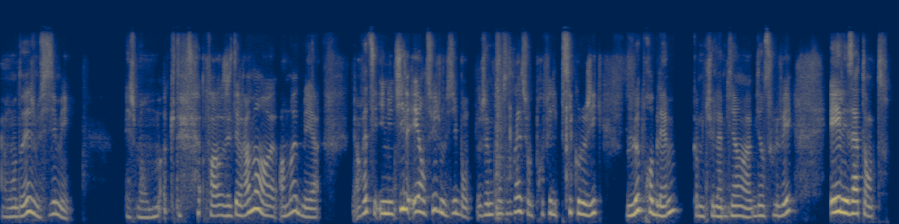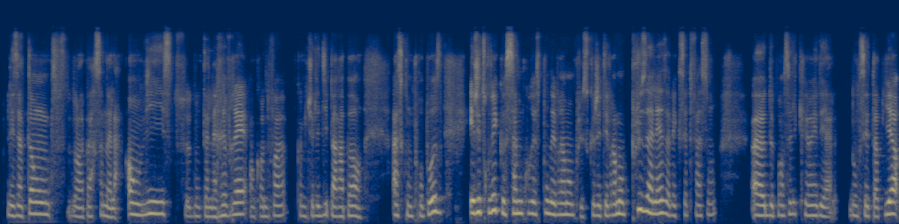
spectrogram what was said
à un moment donné, je me suis dit, mais, je m'en moque de ça. J'étais vraiment en mode, mais, en fait, c'est inutile. Et ensuite, je me suis dit, bon, je vais me concentrer sur le profil psychologique, le problème, comme tu l'as bien soulevé, et les attentes les attentes dont la personne a envie, ce dont elle rêverait, encore une fois, comme tu l'as dit, par rapport à ce qu'on propose. Et j'ai trouvé que ça me correspondait vraiment plus, que j'étais vraiment plus à l'aise avec cette façon euh, de penser le client idéal. Donc c'est top. Il y a,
